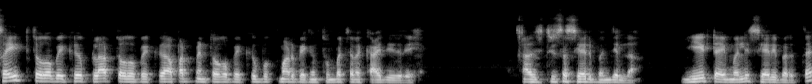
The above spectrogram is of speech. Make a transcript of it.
ಸೈಟ್ ತಗೋಬೇಕು ಪ್ಲಾಟ್ ತಗೋಬೇಕು ಅಪಾರ್ಟ್ಮೆಂಟ್ ತಗೋಬೇಕು ಬುಕ್ ಮಾಡ್ಬೇಕಂತ ತುಂಬಾ ಚೆನ್ನಾಗಿ ಕಾಯ್ದಿದ್ರಿ ಅದಿಷ್ಟು ದಿವಸ ಸೇರಿ ಬಂದಿಲ್ಲ. ಈ ಟೈಮಲ್ಲಿ ಸೇರಿ ಬರುತ್ತೆ.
